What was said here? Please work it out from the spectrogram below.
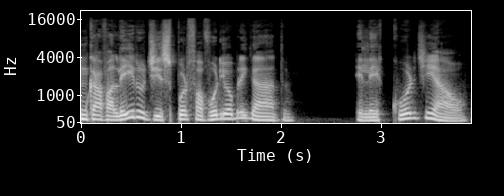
Um cavaleiro diz por favor e obrigado. Ele é cordial.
